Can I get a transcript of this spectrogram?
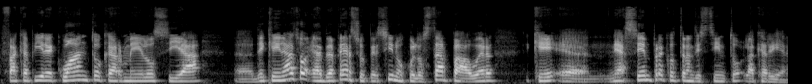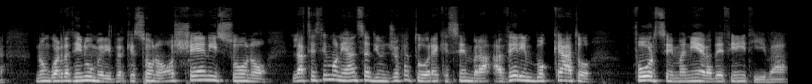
fa capire quanto Carmelo sia eh, declinato e abbia perso persino quello star power che eh, ne ha sempre contraddistinto la carriera. Non guardate i numeri perché sono osceni, sono la testimonianza di un giocatore che sembra aver imboccato forse in maniera definitiva,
